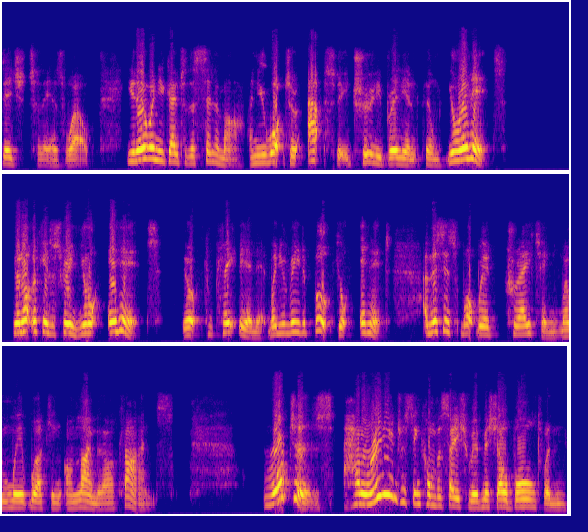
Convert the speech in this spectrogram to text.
digitally as well. You know, when you go to the cinema and you watch an absolutely, truly brilliant film, you're in it. You're not looking at a screen, you're in it you're completely in it. When you read a book, you're in it. And this is what we're creating when we're working online with our clients. Rogers had a really interesting conversation with Michele Baldwin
